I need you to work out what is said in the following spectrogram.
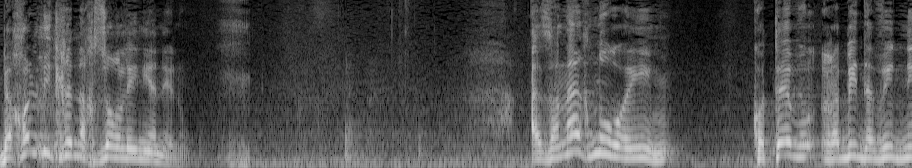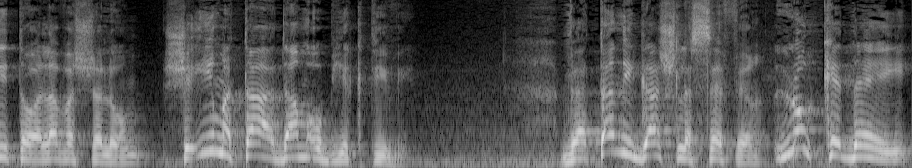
בכל מקרה נחזור לענייננו. אז אנחנו רואים, כותב רבי דוד ניטו עליו השלום, שאם אתה אדם אובייקטיבי, ואתה ניגש לספר לא כדי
